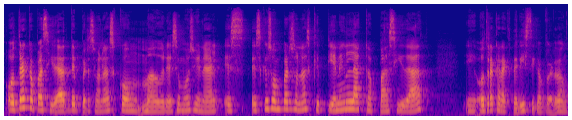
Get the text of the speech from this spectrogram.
Otra capacidad de personas con madurez emocional es, que son personas que tienen la capacidad, eh, otra característica, perdón,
